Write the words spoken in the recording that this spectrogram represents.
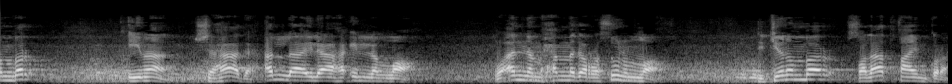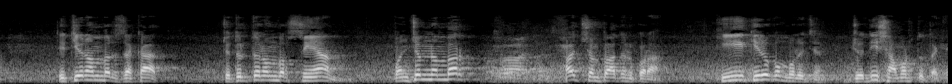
নম্বর ইমান শাহাদ আল্লাহ ইলাহা ইল্লাল্লাহ ওয়ান্ন মুহাম্মদ রসুল্লাহ দ্বিতীয় নম্বর সলাৎ কায়েম করা। তৃতীয় নম্বর জাকাত চতুর্থ নম্বর, সিয়াম। পঞ্চম নম্বর, হজ সম্পাদন করা। কি, কীরকম বলেছেন? যদি সামর্থ্য থাকে।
